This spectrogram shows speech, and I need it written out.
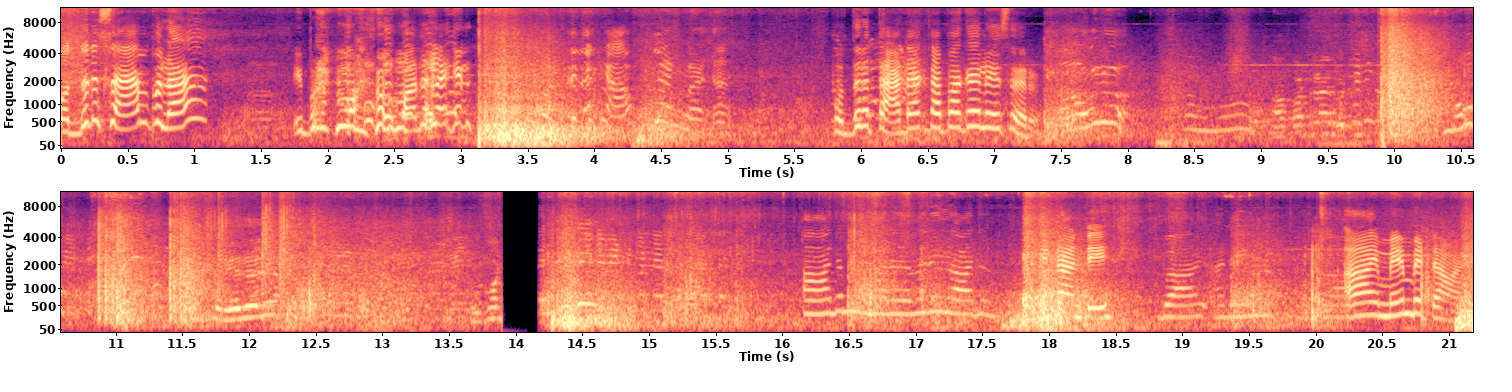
పొద్దున శాంపులా? ఇప్పుడు మొదలైన పొద్దున తాటాకు టపాకాయలు వేశారు. ఆదమ్మ ఏంటండి బా మేం పెట్టామండి.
